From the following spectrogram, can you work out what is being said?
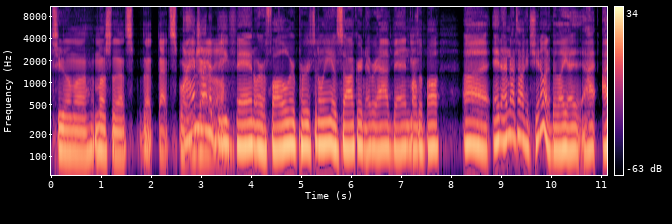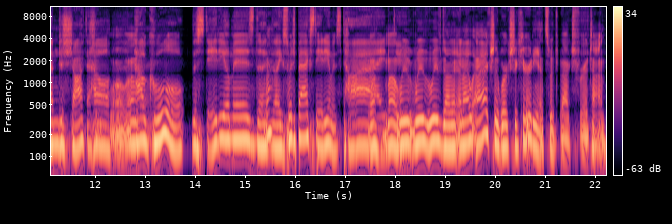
to um, uh, most of that that that sport. I'm not a big fan or a follower personally of soccer. Never have been Um, football. Uh, and I'm not talking shit on it, but like I, I I'm just shocked at how Well, how cool the stadium is. The like Switchback Stadium is yeah, tight. no, dude. we we we've done it, and I I actually worked security at Switchbacks for a time,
